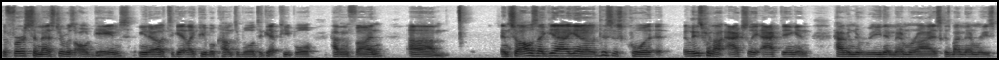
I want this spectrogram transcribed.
the first semester was all games you know to get like people comfortable to get people having fun. Um, and so i was like yeah you know this is cool. At least we're not actually acting and having to read and memorize because my memory's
